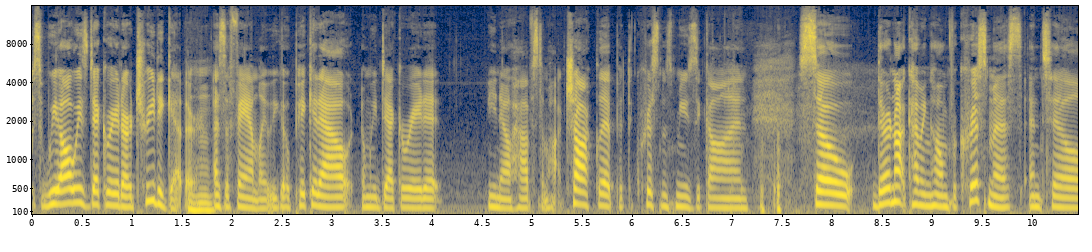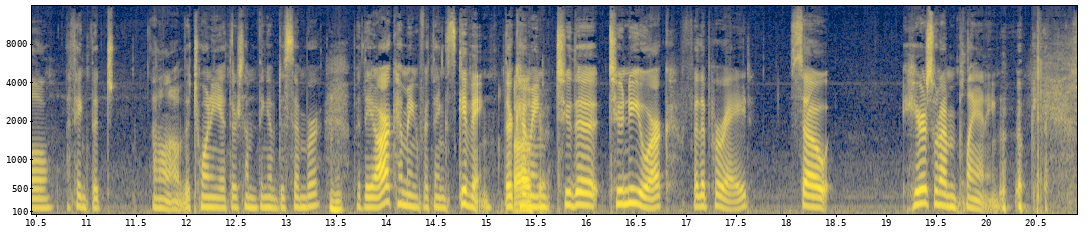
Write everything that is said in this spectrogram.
So we always decorate our tree together Mm-hmm. as a family. We go pick it out and we decorate it you know, have some hot chocolate, put the Christmas music on. so they're not coming home for Christmas until I think the I don't know the twentieth or something of December, but they are coming for Thanksgiving. They're Oh, coming okay. to the to New York for the parade. So here's what I'm planning.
